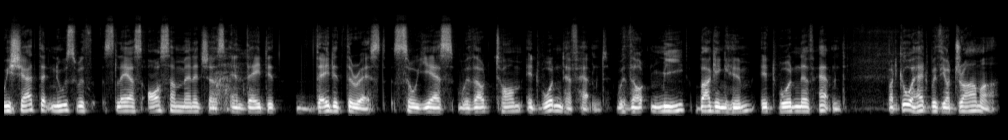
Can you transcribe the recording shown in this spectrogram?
We shared that news with Slayer's awesome managers and they did they did the rest. So yes, without Tom it wouldn't have happened. Without me bugging him, it wouldn't have happened. But go ahead with your drama.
